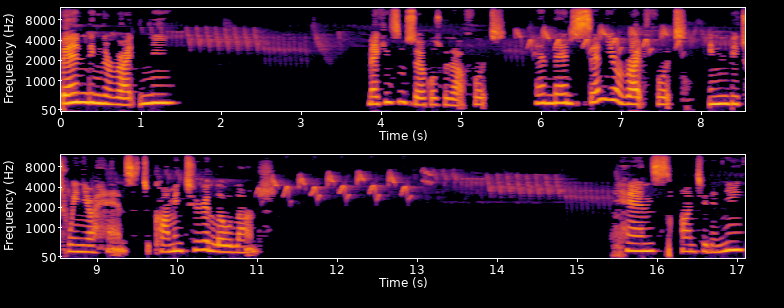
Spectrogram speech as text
bending the right knee, making some circles with our foot. And then send your right foot in between your hands to come into a low lunge. Hands onto the knee,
